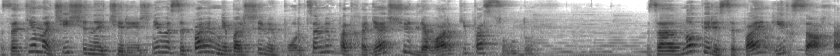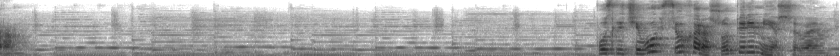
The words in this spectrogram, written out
Затем очищенные черешни высыпаем небольшими порциями в подходящую для варки посуду. Заодно пересыпаем их сахаром. После чего все хорошо перемешиваем.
